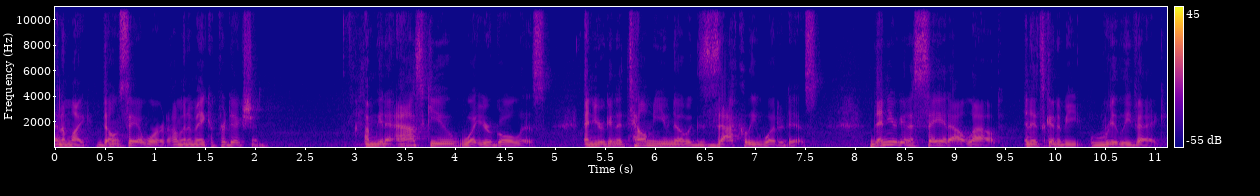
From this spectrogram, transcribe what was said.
And I'm like, don't say a word. I'm going to make a prediction. I'm going to ask you what your goal is. And you're going to tell me you know exactly what it is. Then you're going to say it out loud, and it's going to be really vague.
